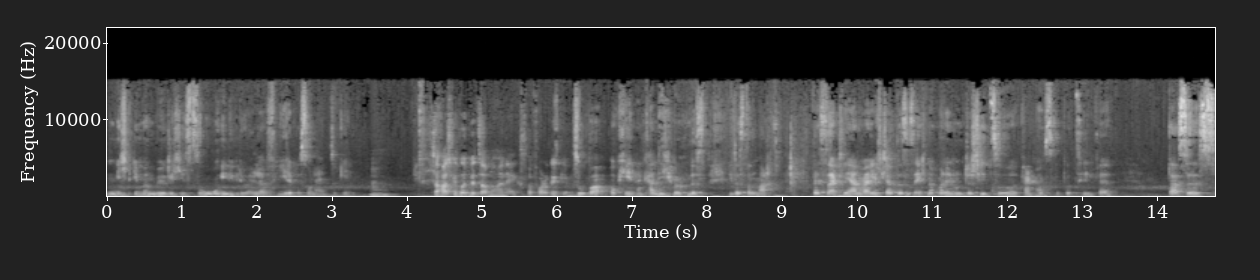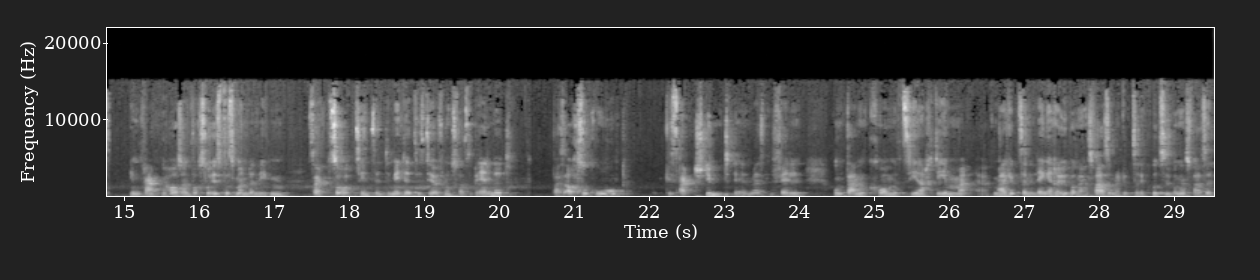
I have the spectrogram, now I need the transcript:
nicht immer möglich ist, so individuell auf jede Person einzugehen. Mhm. Zur Hausgeburt wird es auch noch eine extra Folge geben. Super, okay, dann kann ich hören, wie das dann macht besser erklären, weil ich glaube, das ist echt nochmal ein Unterschied zur Krankenhausgeburtshilfe, dass es im Krankenhaus einfach so ist, dass man dann eben sagt, so 10 cm, jetzt ist die Öffnungsphase beendet, was auch so grob gesagt stimmt in den meisten Fällen. Und dann kommt je nachdem, mal gibt es eine längere Übergangsphase, mal gibt es eine kurze Übergangsphase,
